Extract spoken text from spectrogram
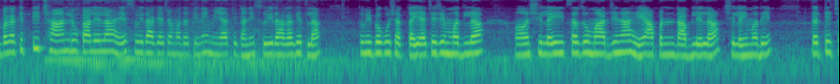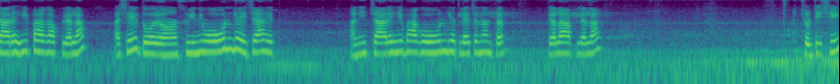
बघा किती छान लुक आलेला आहे सुई धाग्याच्या मदतीने. मी या ठिकाणी सुई धागा घेतला. तुम्ही बघू शकता याचे जे मधला शिलाईचा जो मार्जिन आहे आपण दाबलेला शिलाईमध्ये तर ते चारही भाग आपल्याला असे दो सुईनी सुईने ओवून घ्यायचे आहेत. आणि चारही भाग ओवून घेतल्याच्या नंतर त्याला आपल्याला छोटीशी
